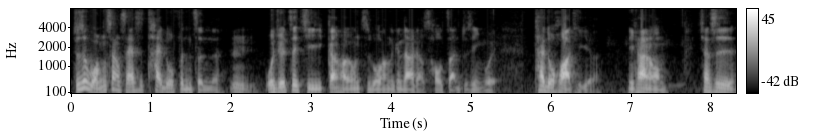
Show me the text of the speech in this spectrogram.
就是网络上实在是太多纷争了。嗯，我觉得这集刚好用直播方式跟大家聊超赞，就是因为太多话题了。你看哦，像是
